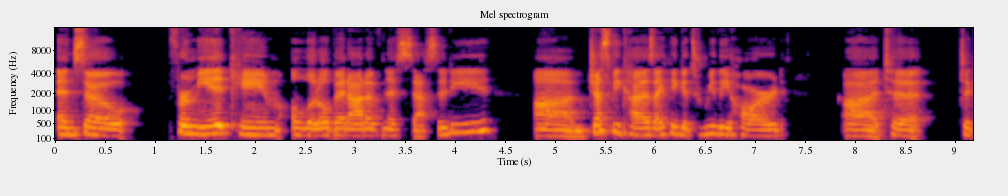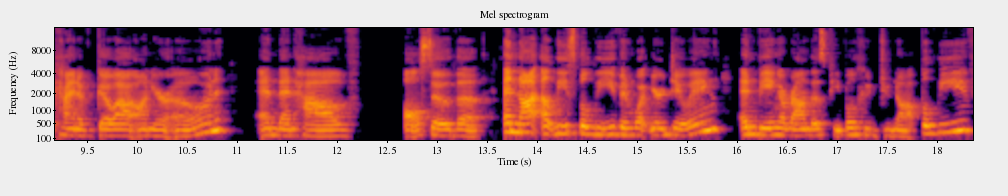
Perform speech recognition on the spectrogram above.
and so for me it came a little bit out of necessity um, just because I think it's really hard uh, to to kind of go out on your own and then have also the and not at least believe in what you're doing and being around those people who do not believe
